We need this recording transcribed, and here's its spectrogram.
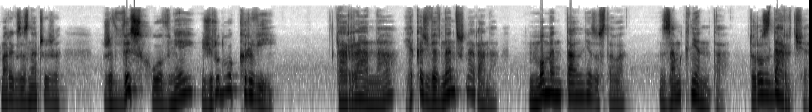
Marek zaznaczy, że, że wyschło w niej źródło krwi. Ta rana, jakaś wewnętrzna rana, momentalnie została zamknięta. To rozdarcie.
